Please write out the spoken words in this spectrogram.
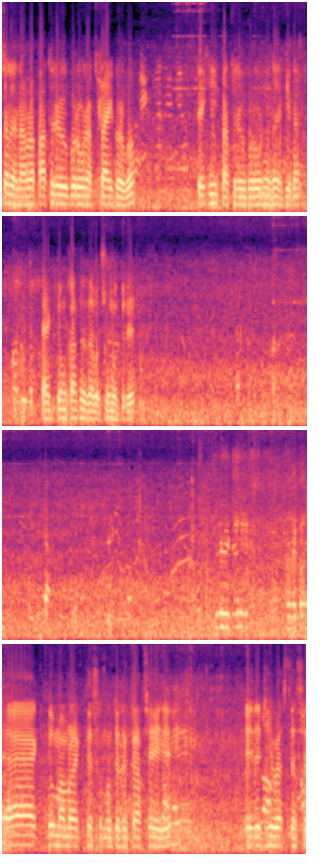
চলেন, আমরা পাথরের উপরে ওরা ট্রাই করব। দেখি পাথরের উপরে ওঠা যায় কিনা। একদম কাছে যাব সমুদ্রের একদম আমরা একটা সমুদ্রের কাছে এই যে এই যে ঢেউ আসতেছে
